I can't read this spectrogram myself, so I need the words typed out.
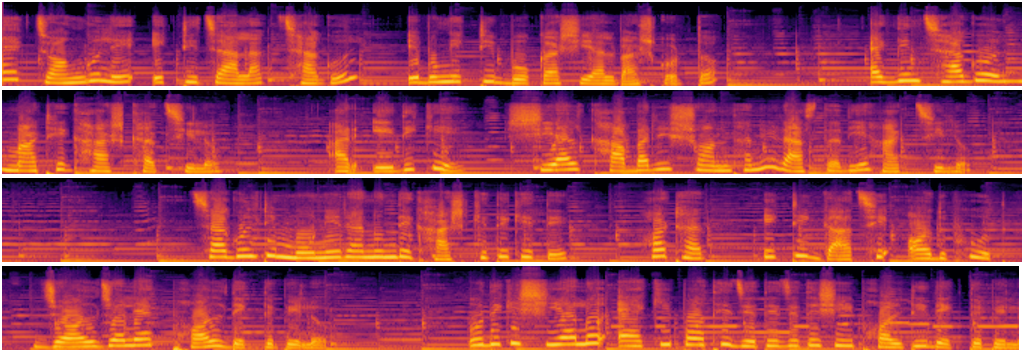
এক জঙ্গলে একটি চালাক ছাগল এবং একটি বোকা শিয়াল বাস করত। একদিন ছাগল মাঠে ঘাস খাচ্ছিল আর এদিকে শিয়াল খাবারের সন্ধানে রাস্তা দিয়ে হাঁটছিল। ছাগলটি মনের আনন্দে ঘাস খেতে খেতে হঠাৎ একটি গাছে অদ্ভুত জল জলে এক ফল দেখতে পেল। ওদিকে শিয়ালও একই পথে যেতে যেতে সেই ফলটি দেখতে পেল।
